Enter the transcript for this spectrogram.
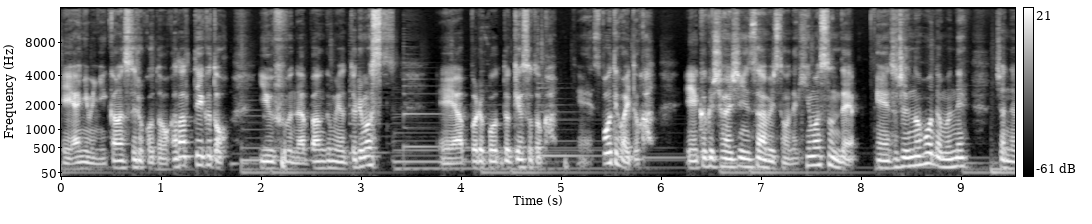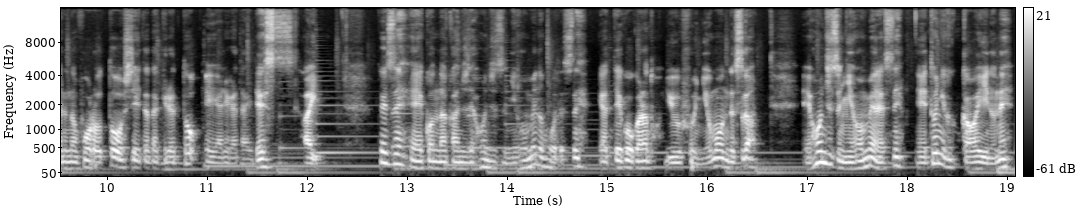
えアニメに関することを語っていくという風な番組をやっております。え Apple Podcast とか、え Spotify とか、え各種配信サービスのできますんで、えそちらの方でもね、チャンネルのフォローとしていただけると、えありがたいです。はい。ですね、えー、こんな感じで本日2本目の方ですね、やっていこうかなというふうに思うんですが、えー、本日2本目はですね、えー、とにかく可愛いのね、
